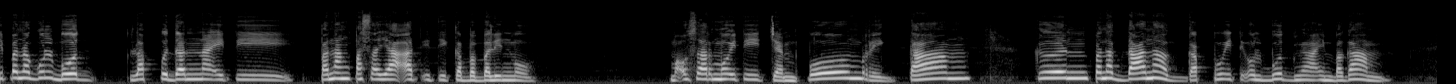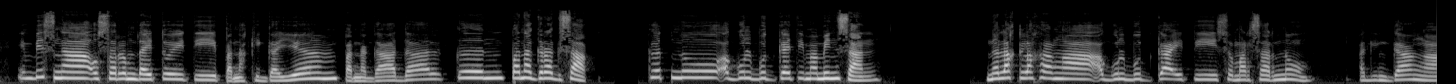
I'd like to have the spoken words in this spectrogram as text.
Ti panagulbod, lapudan na iti panangpasayaat iti kababalin mo. Mausar mo iti tiyempom, rigtam, kun panagdanag, gapu iti ulbud nga imbagam Imbis nga usaram dayto iti panakigayem, panagadal, ken panagragsak. Ket no agulbud ka iti maminsan, nalaklaka nga agulbud ka iti sumarsarno. Agingga nga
